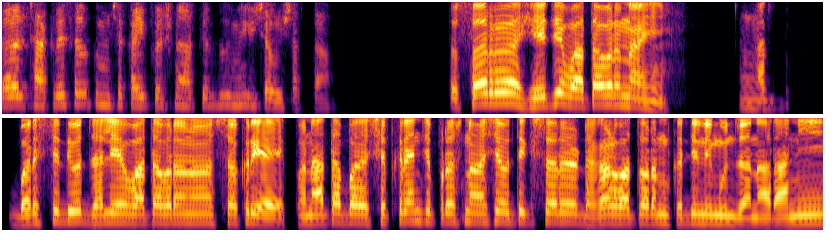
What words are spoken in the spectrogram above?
तर ठाकरे सर तुमचे काही प्रश्न असतील तर तुम्ही विचारू शकता. तर सर हे जे वातावरण आहे, बरेचसे दिवस झाले हे वातावरण सक्रिय आहे. पण आता ब शेतकऱ्यांचे प्रश्न असे होते, की सर ढगाळ वातावरण कधी निघून जाणार आणि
